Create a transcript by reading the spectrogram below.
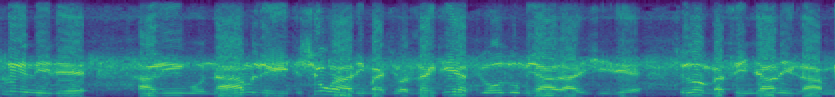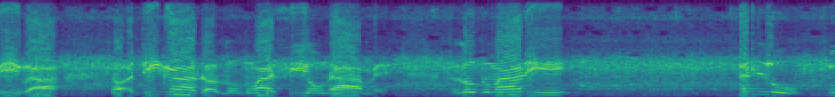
တွေ့နေတဲ့ဟာလေးကိုနားမလည်တချို့ဟာဒီမှာကျွန်တော် like ထဲကပြောလို့မရတာရှိတယ်ကျွန်တော် messenger နေလာမေးပါနော်အဓိကတော့အလုပ်သမားစီယုံထားရမယ်အလုပ်သမားတွေ လိုလူ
